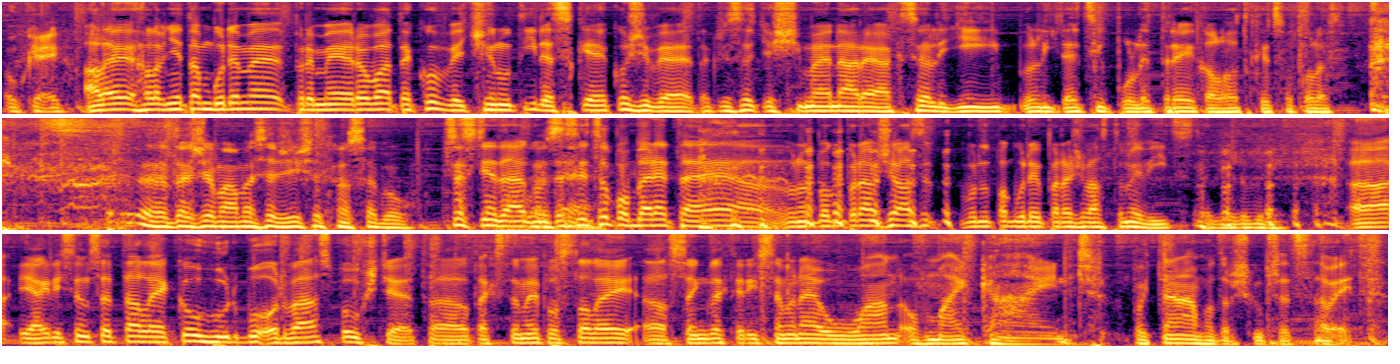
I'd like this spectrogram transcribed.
Okay. Ale hlavně tam budeme premiérovat jako většinu té desky jako živě, takže se těšíme na reakce lidí, lítající půl litry, kalhotky, cokoliv. Eh, takže máme se říct všechno sebou. Přesně tak, si co poberete a ono pak, bude, že vás, ono pak bude vypadat, že vás tam je víc, takže dobrý. Uh, já když jsem se ptal, jakou hudbu od vás pouštět, uh, tak jste mi poslali uh, single, který se jmenuje One of My Kind. Pojďte nám ho trošku představit.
